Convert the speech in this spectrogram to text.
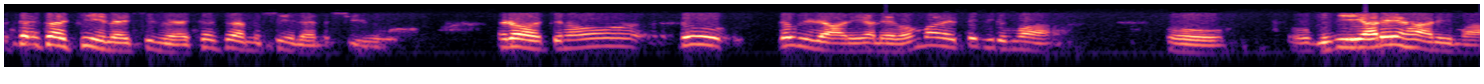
အဆက်ဆက်ကြည့်ရင်လည်း ရှိမယ်ဆက်ဆက်မရှိရင်လည်း မရှိဘူး အဲ့တော့ ကျွန်တော်တို့ လုပ်နေတာတွေကလည်း ဘာမှလည်းတိတ်ပြီးတော့မှဟိုဟို မကြီးရတဲ့ဟာတွေမှာ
